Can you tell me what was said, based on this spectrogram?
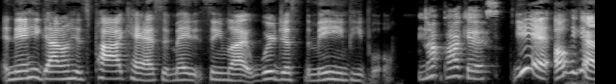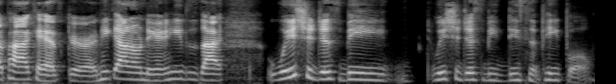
And then he got on his podcast and made it seem like we're just the mean people. Not podcast. Yeah. Oh, he got a podcast, girl. And he got on there and he was like, We should just be we should just be decent people.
